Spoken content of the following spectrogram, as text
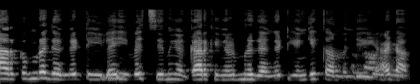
ആർക്കും മൃഗം കിട്ടിയില്ല. ഈ വെച്ച് നിങ്ങൾക്ക് ആർക്കെങ്കിലും മൃഗം കിട്ടിയെങ്കിൽ കമന്റ് ചെയ്യാം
